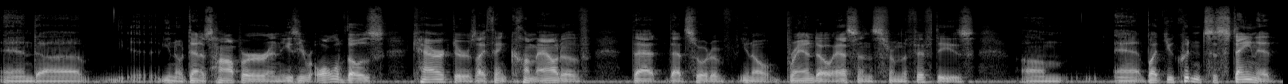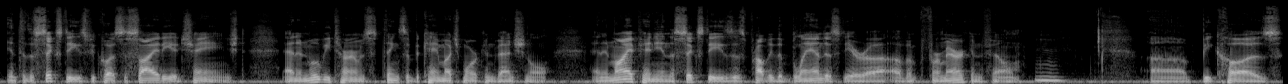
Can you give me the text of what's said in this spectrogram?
and uh, you know Dennis Hopper and Easy. All of those characters, I think, come out of that that sort of you know Brando essence from the fifties. Um, and, but you couldn't sustain it into the 60s because society had changed. And in movie terms, things have become much more conventional. And in my opinion, the 60s is probably the blandest era of, for American film uh, because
